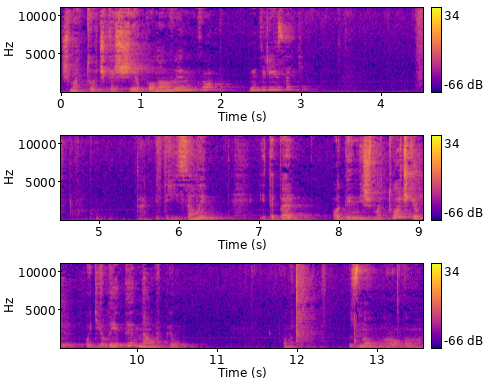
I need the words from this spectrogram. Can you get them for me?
шматочка ще половинку відрізати. Так, відрізали. І тепер один із шматочків поділити навпіл. От, знову робимо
